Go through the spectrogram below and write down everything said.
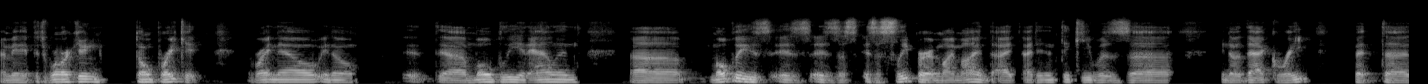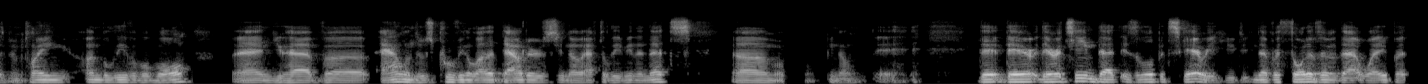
I mean, if it's working, don't break it. Right now, you know, uh, Mobley and Allen, uh, Mobley is is is a, is a sleeper in my mind. I, I didn't think he was uh, you know that great, but uh, has been playing unbelievable ball. And you have uh, Allen, who's proving a lot of doubters. You know, after leaving the Nets, um, you know, eh, they're they're they're a team that is a little bit scary. You never thought of them that way, but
